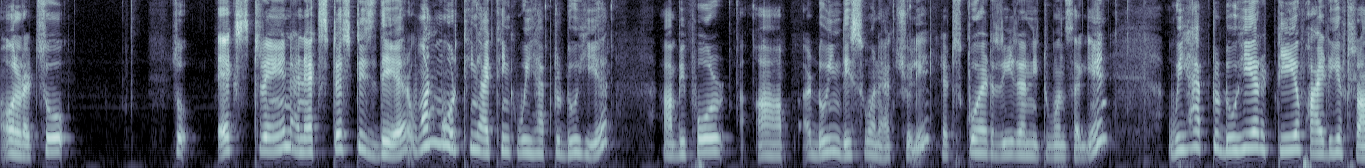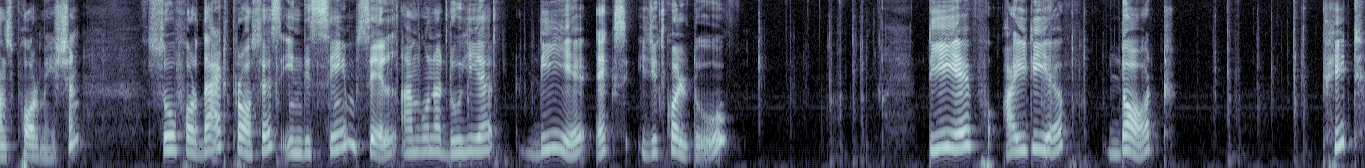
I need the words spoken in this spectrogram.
all right so so x train and x test is there. One more thing i think we have to do here uh, before uh, doing this one actually let's go ahead and rerun it once again. We have to do here tf idf transformation. So for that process in the same cell i'm gonna do here dax is equal to tf idf dot fit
